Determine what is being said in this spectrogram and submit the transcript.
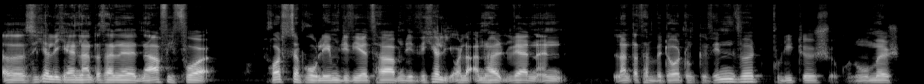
Also sicherlich ein Land, das eine nach wie vor, trotz der Probleme, die wir jetzt haben, die sicherlich alle anhalten werden, ein Land, das an Bedeutung gewinnen wird, politisch, ökonomisch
